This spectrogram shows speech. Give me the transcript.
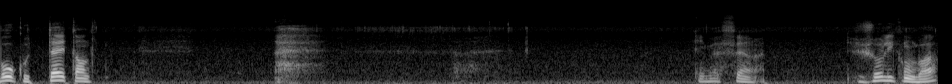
Coups de tête en... Il m'a fait un joli combat.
